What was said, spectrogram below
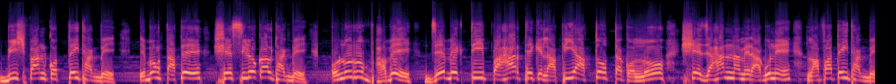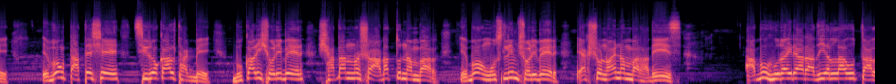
বিষ পান করতেই থাকবে এবং তাতে সে চিরকাল থাকবে। অনুরূপভাবে যে ব্যক্তি পাহাড় থেকে লাফিয়ে আত্মহত্যা করল, সে জাহান নামের আগুনে লাফাতেই থাকবে। এবং তাতে সে চিরকাল থাকবে। বুকারি শরীফের সাতান্নশো আটাত্তর নাম্বার এবং মুসলিম শরীফের একশো নয় নাম্বার হাদিস। আবু হুরাইরা রাজিয়াল্লাহু তাল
